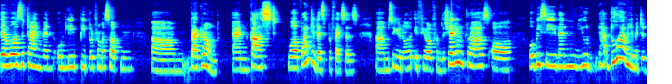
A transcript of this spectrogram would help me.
there was a time when only people from a certain um, background and caste were appointed as professors. Um, so, you know, if you're from the scheduled class or OBC, then you ha- do have limited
